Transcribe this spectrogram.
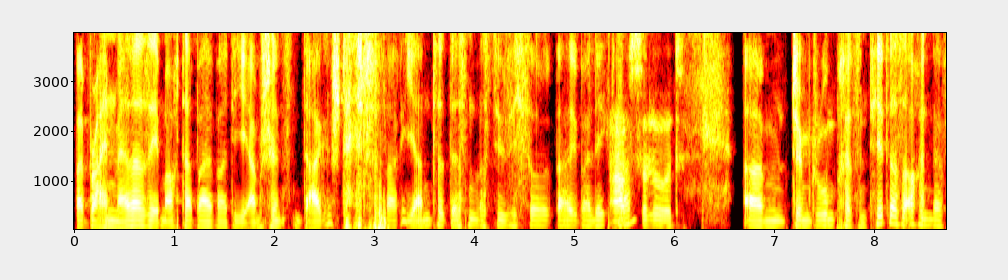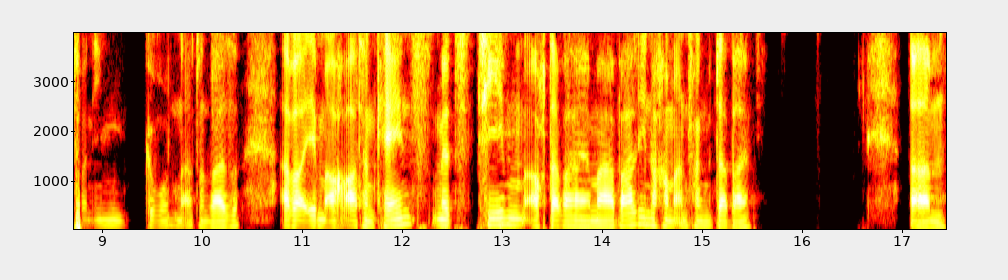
bei Brian Mathers eben auch dabei war, die am schönsten dargestellte Variante dessen, was die sich so da überlegt Absolut. haben. Absolut. Ähm, Jim Groom präsentiert das auch in der von ihm gewohnten Art und Weise, aber eben auch Autumn Keynes mit Team, auch da war ja mal Bali noch am Anfang mit dabei. Ähm,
